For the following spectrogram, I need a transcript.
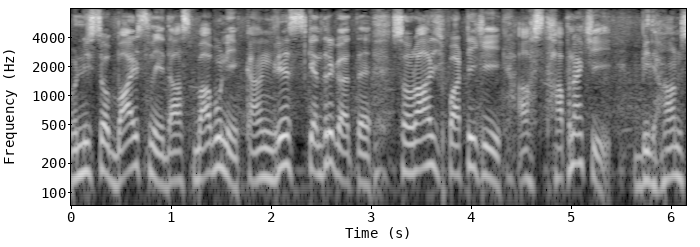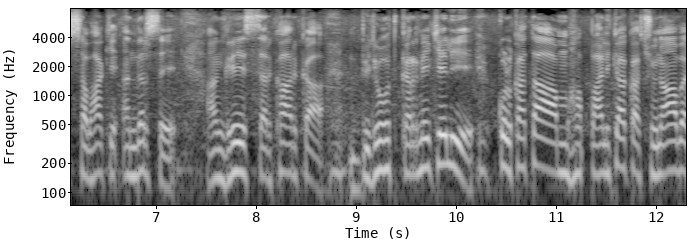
1922 में दास बाबू ने कांग्रेस के अंतर्गत स्वराज पार्टी की स्थापना की। विधानसभा के अंदर से अंग्रेज़ सरकार का विरोध करने के लिए कोलकाता महापालिका का चुनाव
